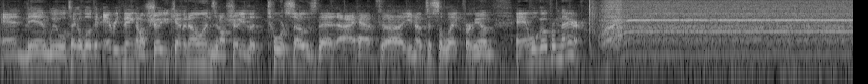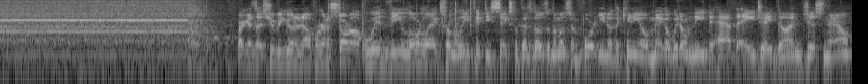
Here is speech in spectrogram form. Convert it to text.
And then we will take a look at everything and I'll show you Kevin Owens and I'll show you the torsos that I have, uh, you know, to select for him and we'll go from there. Alright guys, that should be good enough. We're going to start off with the lower legs from Elite 56 because those are the most important. You know, the Kenny Omega. We don't need to have the AJ done just now.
